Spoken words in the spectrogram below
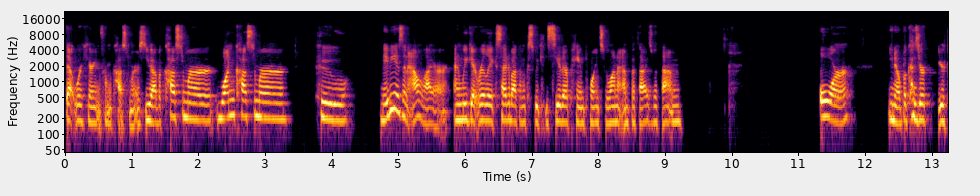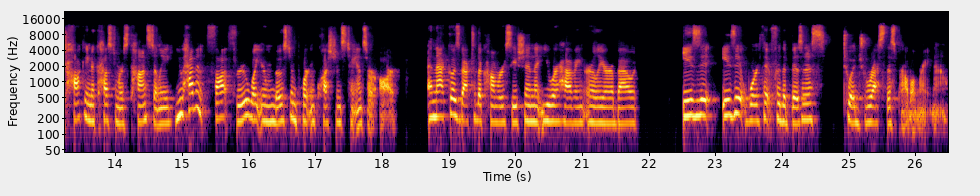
that we're hearing from customers. You have a customer, one customer who maybe is an outlier, and we get really excited about them because we can see their pain points. We want to empathize with them. Or, you know, because you're you're talking to customers constantly, you haven't thought through what your most important questions to answer are. And that goes back to the conversation that you were having earlier about is it is it worth it for the business to address this problem right now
